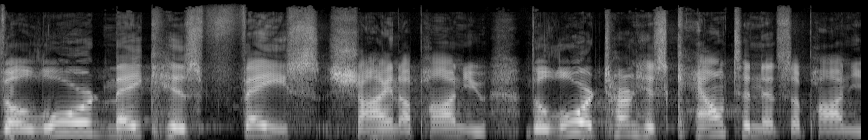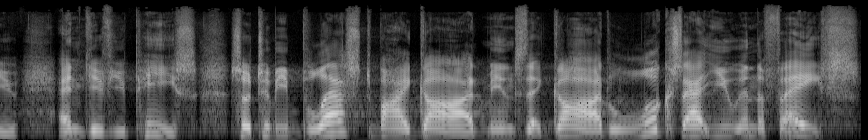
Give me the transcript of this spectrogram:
The Lord make his face shine upon you. The Lord turn his countenance upon you and give you peace. So to be blessed by God means that God looks at you in the face.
